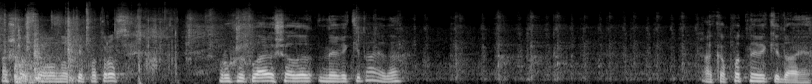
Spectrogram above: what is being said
А що це воно? Типу трос рухи клавіші, але не викидає, так? Да? А капот не викидає.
